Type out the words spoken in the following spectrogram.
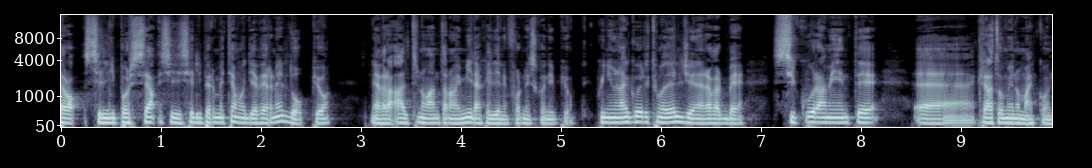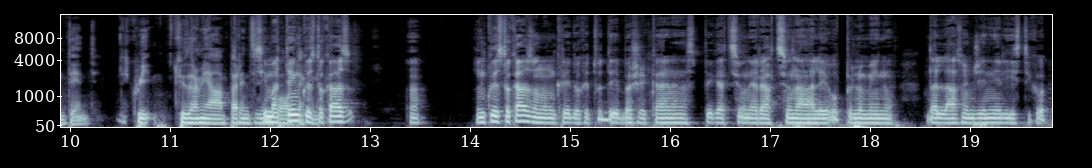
però se gli, possiamo, se, se gli permettiamo di averne il doppio, ne avrà altri 99.000 che gliene forniscono di più. Quindi un algoritmo del genere avrebbe sicuramente eh, creato meno malcontenti. E qui chiudo la mia parentesi. Sì, ma te in questo caso... Ah, in questo caso non credo che tu debba cercare una spiegazione razionale o perlomeno dal lato ingegneristico.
